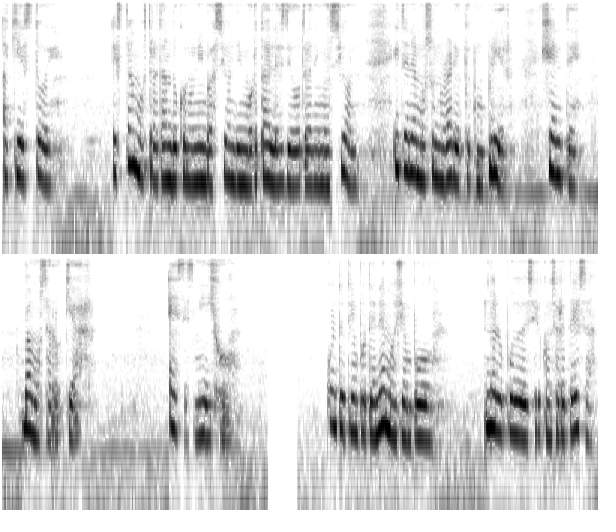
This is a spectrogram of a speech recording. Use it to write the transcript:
Aquí estoy. Estamos tratando con una invasión de inmortales de otra dimensión y tenemos un horario que cumplir. Gente, vamos a roquear. Ese es mi hijo. ¿Cuánto tiempo tenemos, Jean-Paul? No lo puedo decir con certeza.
